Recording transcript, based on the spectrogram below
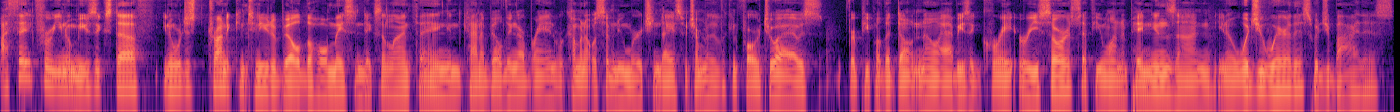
I think for you know music stuff, you know we're just trying to continue to build the whole Mason Dixon line thing and kind of building our brand. We're coming out with some new merchandise, which I'm really looking forward to. I always, for people that don't know, Abbey's a great resource if you want opinions on you know would you wear this, would you buy this,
